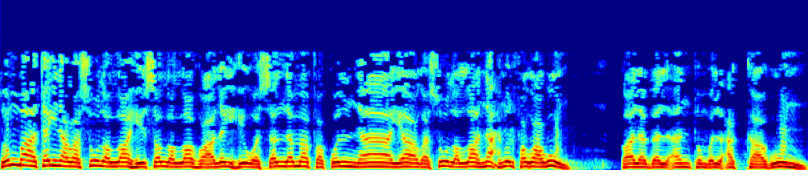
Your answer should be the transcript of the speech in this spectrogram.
ثم أتينا رسول الله صلى الله عليه وسلم فقلنا يا رسول الله نحن الفرارون قال بل أنتم العكارون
